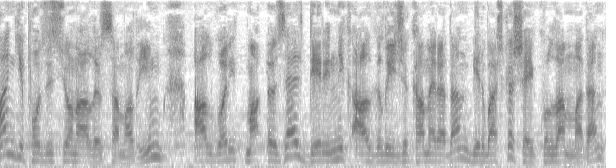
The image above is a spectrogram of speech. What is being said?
Hangi pozisyonu alırsam alayım, algoritma özel derinlik algılayıcı kameradan bir başka şey kullanmadan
